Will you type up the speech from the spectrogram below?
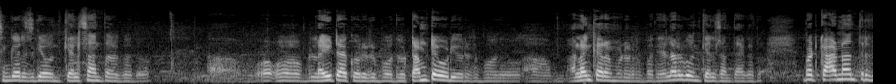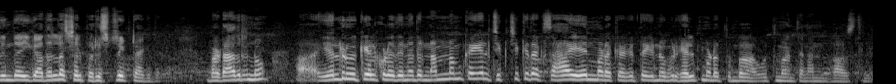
ಸಿಂಗರ್ಸ್ಗೆ ಒಂದು ಕೆಲಸ ಅಂತ ಆಗೋದು. ಲೈಟ್ ಹಾಕೋರು ಇರ್ಬೋದು ಟಮಟೆ ಹೊಡಿಯೋರು ಇರ್ಬೋದು ಅಲಂಕಾರ ಮಾಡೋರು ಇರ್ಬೋದು ಎಲ್ಲರಿಗೂ ಒಂದು ಕೆಲಸ ಅಂತ ಆಗೋದು ಬಟ್ ಕಾರಣಾಂತರದಿಂದ ಈಗ ಅದೆಲ್ಲ ಸ್ವಲ್ಪ ರಿಸ್ಟ್ರಿಕ್ಟ್ ಆಗಿದೆ. ಬಟ್ ಆದ್ರೂ ಕೇಳ್ಕೊಳ್ಳೋದು ಏನಂದ್ರೆ ನಮ್ಮ ನಮ್ಮ ಕೈಯಲ್ಲಿ ಚಿಕ್ಕ ಚಿಕ್ಕದಾಗ ಸಹ ಏನು ಮಾಡೋಕ್ಕಾಗುತ್ತೆ, ಇನ್ನೊಬ್ರಿಗೆ ಹೆಲ್ಪ್ ಮಾಡೋದು ತುಂಬ ಉತ್ತಮ ಅಂತ ನಾನು ಭಾವಿಸ್ತೀನಿ.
